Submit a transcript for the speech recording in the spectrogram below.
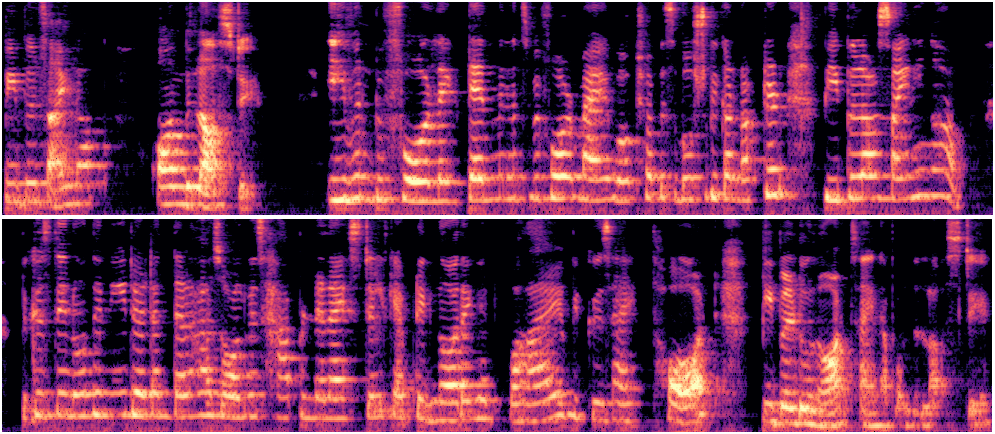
People sign up on the last day. Even before like 10 minutes before my workshop is supposed to be conducted people are signing up because they know they need it and that has always happened and i still kept ignoring it. Why? Because i thought people do not sign up on the last day.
